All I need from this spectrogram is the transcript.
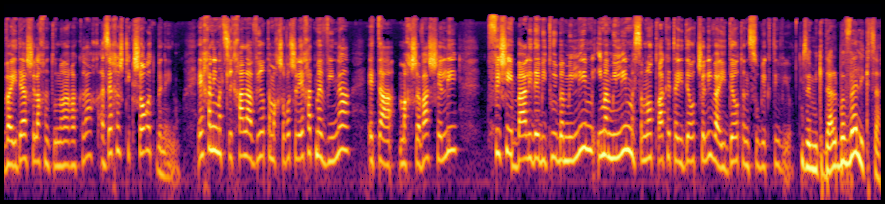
והאידאה שלך נתונה רק לך, אז איך יש תקשורת בינינו? איך אני מצליחה להעביר את המחשבות שלי? איך את מבינה את המחשבה שלי כפי שהיא באה לידי ביטוי במילים, אם המילים מסמנות רק את האידאות שלי והאידאות הן סובייקטיביות. זה מגדל בבלי קצת,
